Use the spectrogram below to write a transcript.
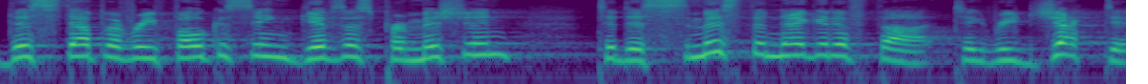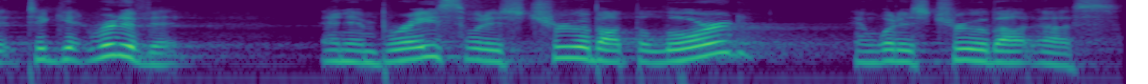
This step of refocusing gives us permission to dismiss the negative thought, to reject it, to get rid of it, and embrace what is true about the Lord and what is true about us.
